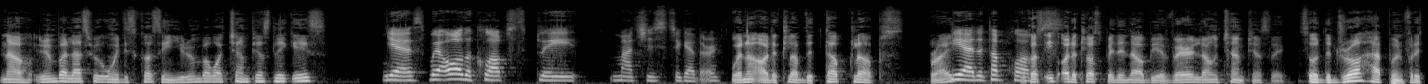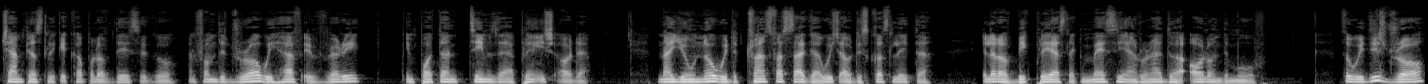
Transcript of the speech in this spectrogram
Now, you remember last week when we were discussing, you remember what Champions League is? Yes, where all the clubs play matches together. We're not all the club, the top clubs, right? Yeah, the top clubs. Because if all the clubs play, then that would be a very long Champions League. So the draw happened for the Champions League a couple of days ago. And from the draw, we have a very important teams that are playing each other. Now you'll know with the transfer saga, which I'll discuss later, a lot of big players like Messi and Ronaldo are all on the move. So with this draw,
